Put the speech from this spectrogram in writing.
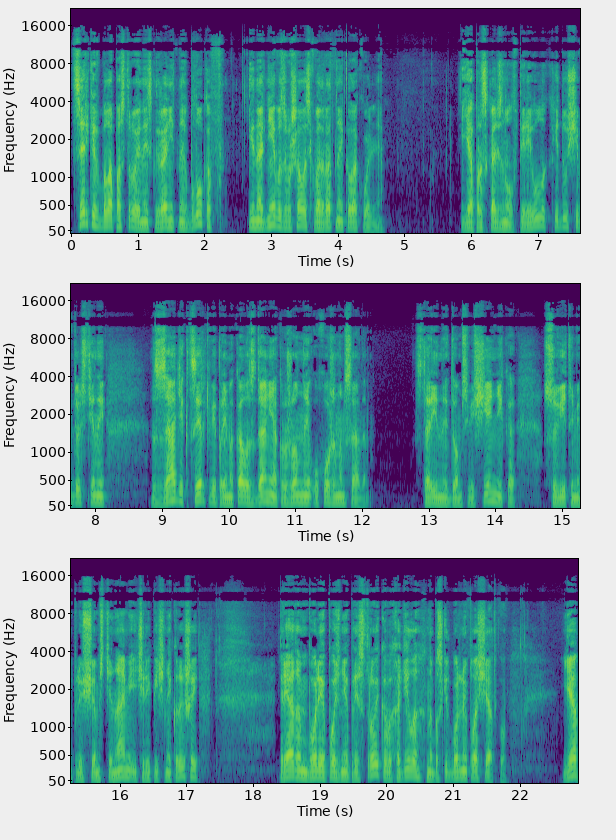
Церковь была построена из гранитных блоков и над ней возвышалась квадратная колокольня. Я проскользнул в переулок, идущий вдоль стены. Сзади к церкви примыкало здание, окруженное ухоженным садом. Старинный дом священника с увитыми плющом стенами и черепичной крышей. Рядом более поздняя пристройка выходила на баскетбольную площадку. Я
